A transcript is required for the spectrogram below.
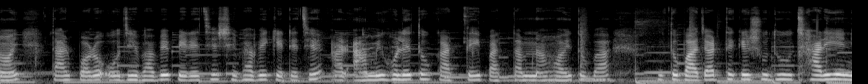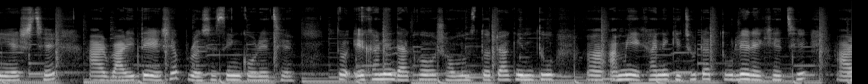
নয়, তারপরও ও যেভাবে পেরেছে সেভাবে কেটেছে। আর আমি হলে তো কাটতেই পারতাম না হয়তো বা তো বাজার থেকে শুধু ছাড়িয়ে নিয়ে এসছে, আর বাড়িতে এসে প্রসেসিং করেছে। তো এখানে দেখো সমস্তটা কিন্তু আমি এখানে কিছুটা তুলে রেখেছি। আর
